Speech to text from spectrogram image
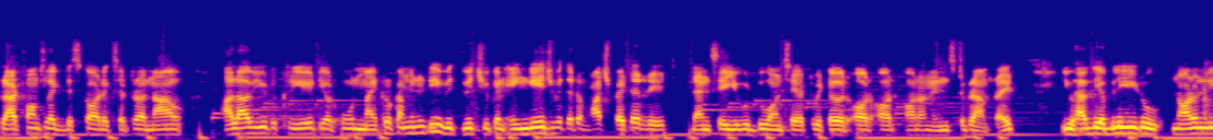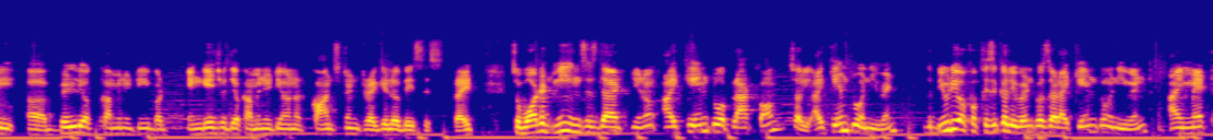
platforms like Discord, etc. Now allow you to create your own micro community with which you can engage with at a much better rate than say you would do on say a twitter or, or, or on instagram right? You have the ability to not only uh, build your community but engage with your community on a constant regular basis right? So what it means is that you know i came to a platform sorry i came to an event. The beauty of a physical event was that i came to an event i met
